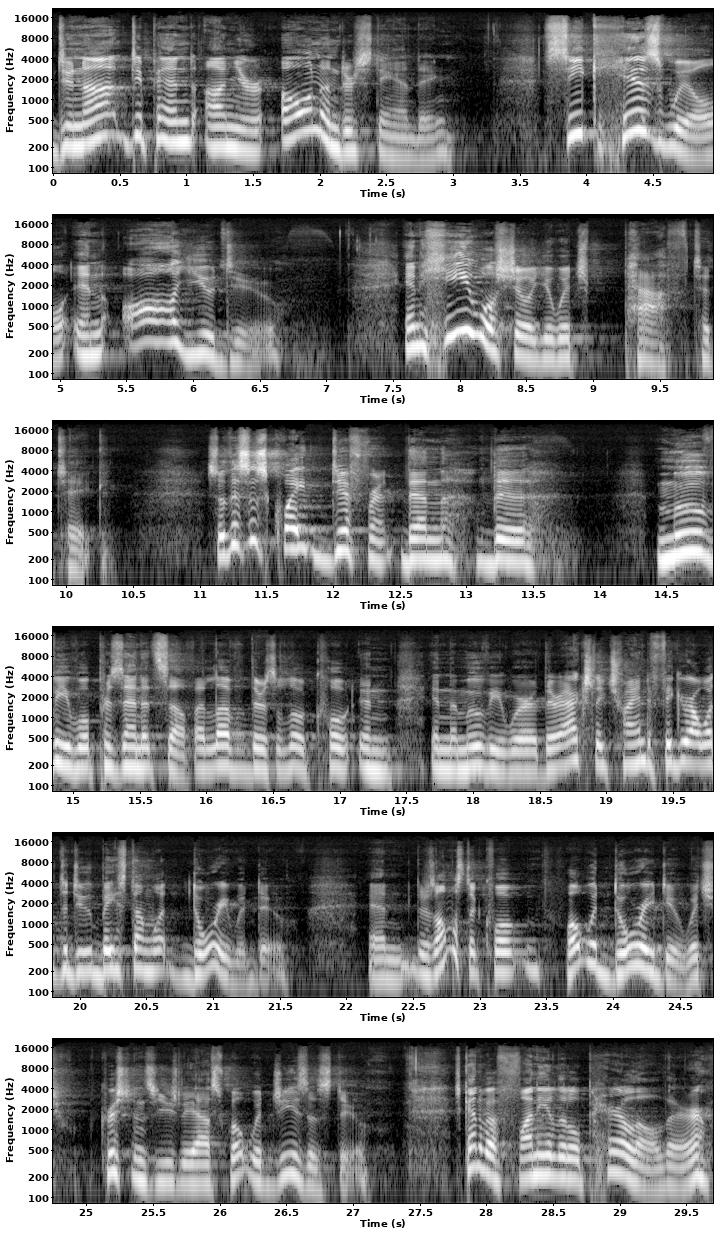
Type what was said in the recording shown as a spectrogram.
Do not depend on your own understanding. Seek His will in all you do, and He will show you which path to take. So, this is quite different than the movie will present itself. I love there's a little quote in, in the movie where they're actually trying to figure out what to do based on what Dory would do. And there's almost a quote, What would Dory do? which Christians usually ask, What would Jesus do? It's kind of a funny little parallel there.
